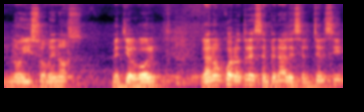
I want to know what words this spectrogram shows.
no hizo menos, metió el gol. Ganó 4-3 en penales el Chelsea.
